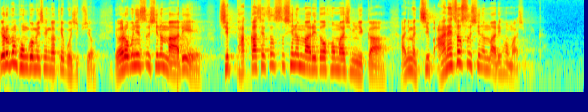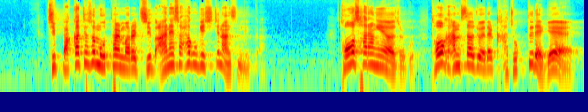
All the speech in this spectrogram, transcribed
여러분 곰곰이 생각해 보십시오. 여러분이 쓰시는 말이 집 바깥에서 쓰시는 말이 더 험하십니까? 아니면 집 안에서 쓰시는 말이 험하십니까? 집 바깥에서 못할 말을 집 안에서 하고 계시진 않습니까? 더 사랑해야 주고, 더 감싸줘야 될 가족들에게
